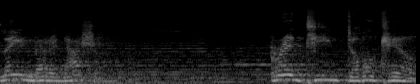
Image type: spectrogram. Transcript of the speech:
slain Baron Nashor. Red team double kill.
